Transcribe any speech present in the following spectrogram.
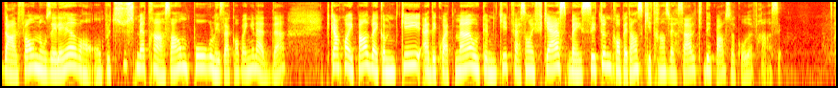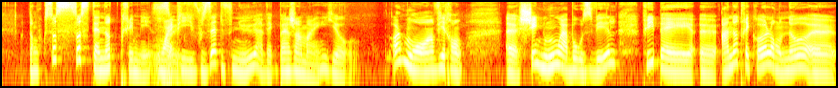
dans le fond, nos élèves, on, peut-tu se mettre ensemble pour les accompagner là-dedans? Puis quand on y pense, ben, communiquer adéquatement ou communiquer de façon efficace, ben, c'est une compétence qui est transversale, qui dépasse le cours de français. Donc, ça, ça c'était notre prémisse. Ouais. Puis vous êtes venu avec Benjamin il y a un mois environ. Euh, chez nous, à Beauceville. Puis, ben, euh, à notre école, on a euh,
